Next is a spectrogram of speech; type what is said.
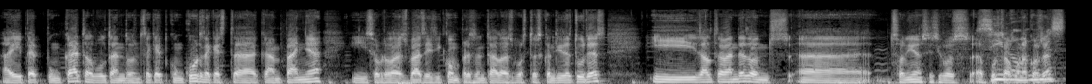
a ipep.cat, al voltant doncs, d'aquest concurs, d'aquesta campanya i sobre les bases i com presentar les vostres candidatures. I d'altra banda, doncs, eh, Sònia, no sé si vols aportar sí, no, alguna cosa. Només,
